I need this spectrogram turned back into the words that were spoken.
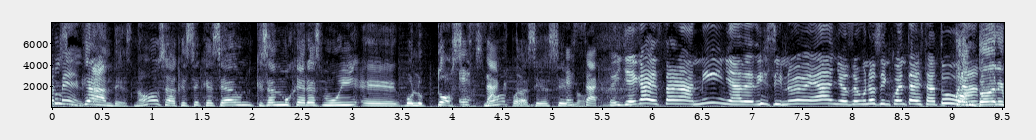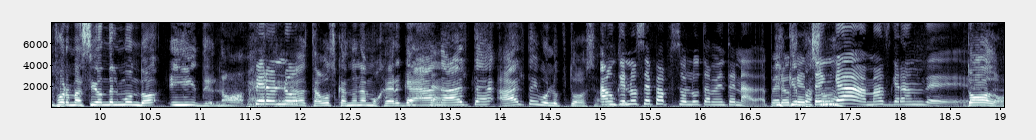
pues, grandes, ¿no? O sea, que, se- que, sean, que sean mujeres muy eh, voluptuosas, ¿no? Por así decirlo. Exacto. Y llega esta niña de 19 años, de 1,50 de estatura. Con toda la información del mundo y de- no, Pero no- está buscando una mujer gran, Exacto. alta, alta y voluptuosa. Aunque ¿Y qué- no sepa absolutamente nada, pero que pasó? tenga más grande todo,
